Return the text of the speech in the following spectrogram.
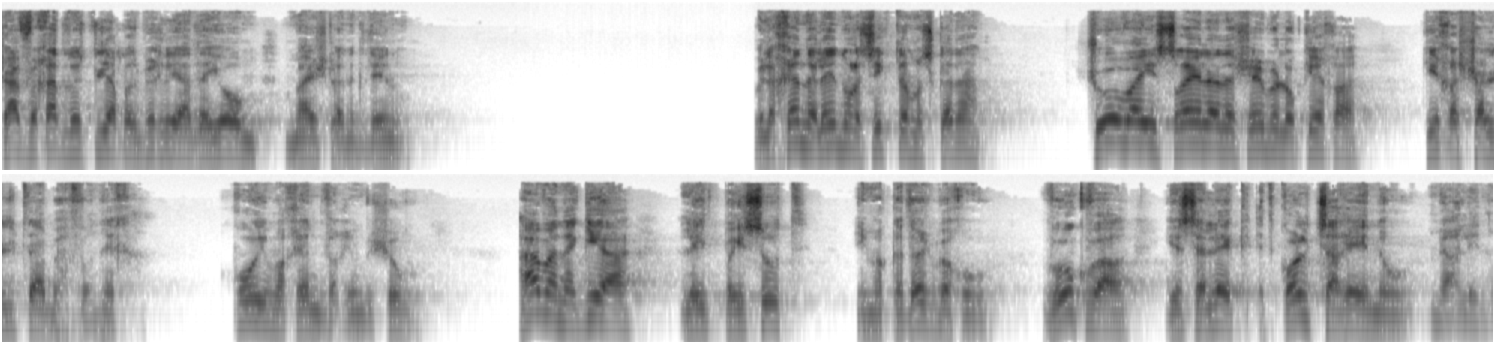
שאף אחד לא הצליח להסביר לי עד היום מה יש לה נגדנו. ולכן עלינו להסיק את המסקנה. שובה ישראל עד השם אלוקיך, כי כשלת בעווניך. קחו עמכם דברים ושובו. הבה נגיע להתפייסות עם הקדוש ברוך הוא, והוא כבר יסלק את כל צרינו מעלינו.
